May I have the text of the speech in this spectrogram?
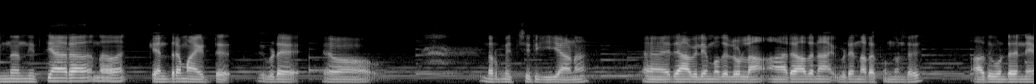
ഇന്ന് നിത്യാരാധന കേന്ദ്രമായിട്ട് ഇവിടെ നിർമ്മിച്ചിരിക്കുകയാണ്. രാവിലെ മുതലുള്ള ആരാധന ഇവിടെ നടക്കുന്നുണ്ട്. അതുകൊണ്ട് തന്നെ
